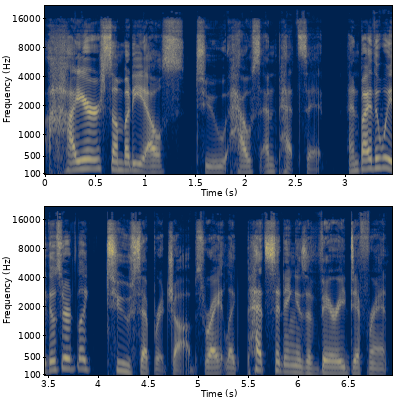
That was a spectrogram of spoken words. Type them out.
hire somebody else to house and pet sit. And by the way, those are like two separate jobs, right? Like pet sitting is a very different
